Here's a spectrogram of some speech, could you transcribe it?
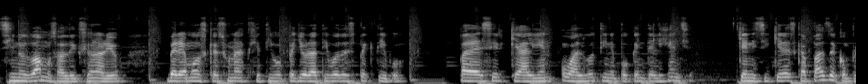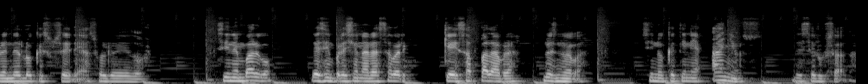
Si nos vamos al diccionario, veremos que es un adjetivo peyorativo despectivo para decir que alguien o algo tiene poca inteligencia, que ni siquiera es capaz de comprender lo que sucede a su alrededor. Sin embargo, les impresionará saber que esa palabra no es nueva, sino que tiene años de ser usada.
